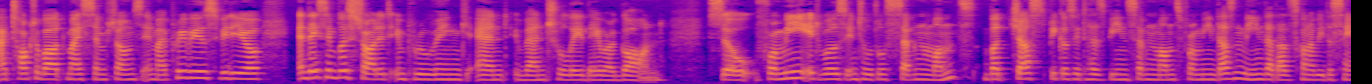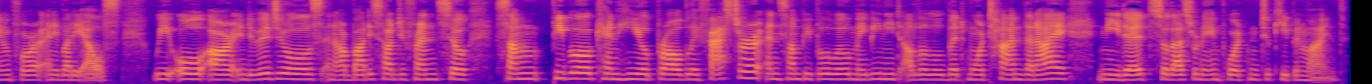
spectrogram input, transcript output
I talked about my symptoms in my previous video and they simply started improving and eventually they were gone. So for me, it was in total seven months, but just because it has been seven months for me doesn't mean that that's going to be the same for anybody else. We all are individuals and our bodies are different. So some people can heal probably faster and some people will maybe need a little bit more time than I needed. So that's really important to keep in mind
